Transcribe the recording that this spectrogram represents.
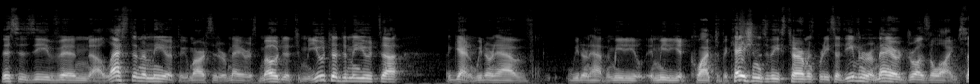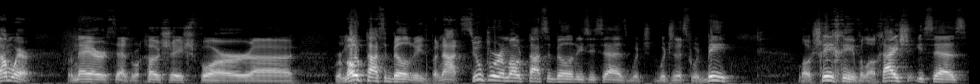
this is even uh, less than a miut. The Gemara says Rabbi Meir is moda to miuta to miuta. Again, we don't have we don't have immediate, immediate quantifications of these terms, but he says even Rameir draws the line somewhere. Rameir says we're choshesh for uh, remote possibilities, but not super remote possibilities. He says, which which this would be. Lo v'lo chaysh, he says,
